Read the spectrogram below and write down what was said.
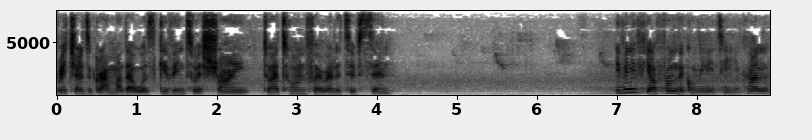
Richard's grandmother was given to a shrine to atone for a relative's sin. even if you're from the community, you can.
